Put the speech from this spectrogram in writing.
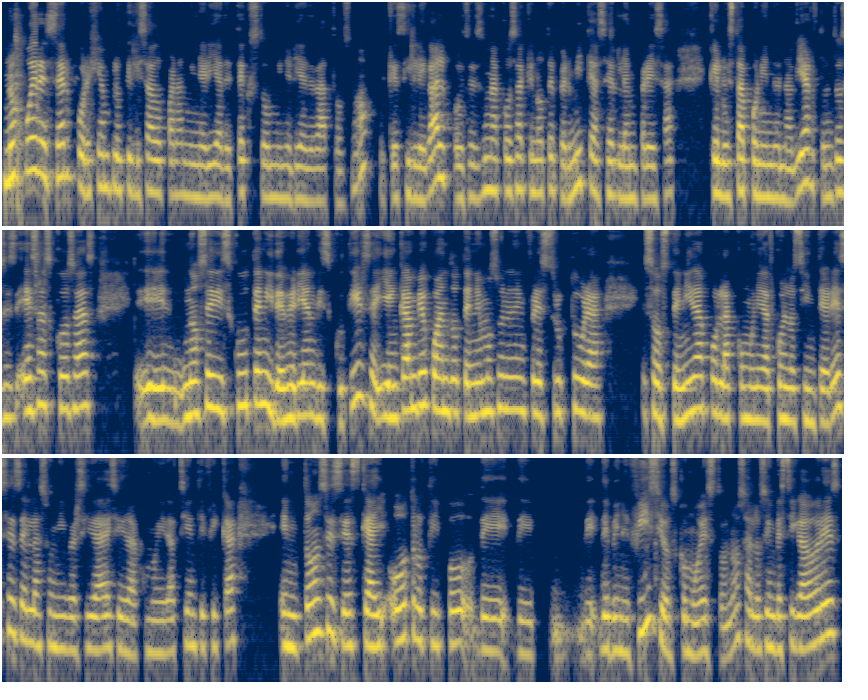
no puede ser, por ejemplo, utilizado para minería de texto o minería de datos, ¿no? Porque es ilegal, pues es una cosa que no te permite hacer la empresa que lo está poniendo en abierto. Entonces, esas cosas eh, no se discuten y deberían discutirse. Y en cambio, cuando tenemos una infraestructura sostenida por la comunidad con los intereses de las universidades y de la comunidad científica, entonces es que hay otro tipo de, de beneficios como esto, ¿no? O sea, los investigadores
